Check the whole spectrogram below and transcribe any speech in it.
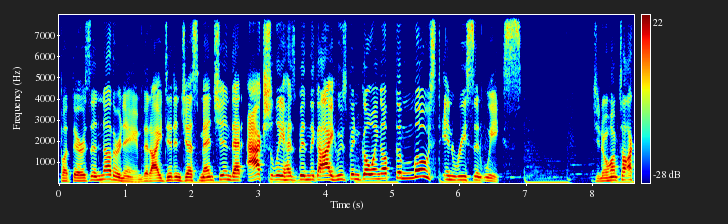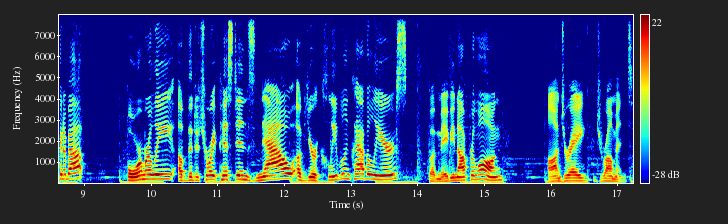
But there's another name that I didn't just mention that actually has been the guy who's been going up the most in recent weeks. Do you know who I'm talking about? Formerly of the Detroit Pistons, now of your Cleveland Cavaliers, but maybe not for long, Andre Drummond.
